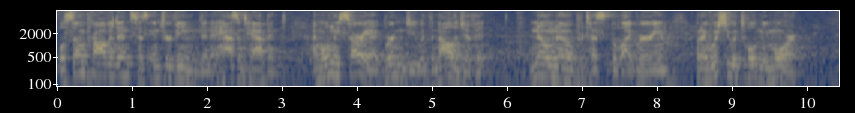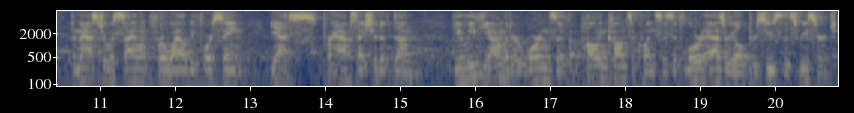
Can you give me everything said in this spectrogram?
Well, some providence has intervened and it hasn't happened. I'm only sorry I burdened you with the knowledge of it. No, no, protested the librarian, but I wish you had told me more. The master was silent for a while before saying, Yes, perhaps I should have done. The alethiometer warns of appalling consequences if Lord Asriel pursues this research.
